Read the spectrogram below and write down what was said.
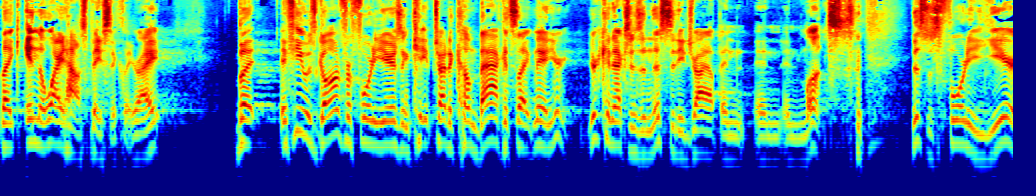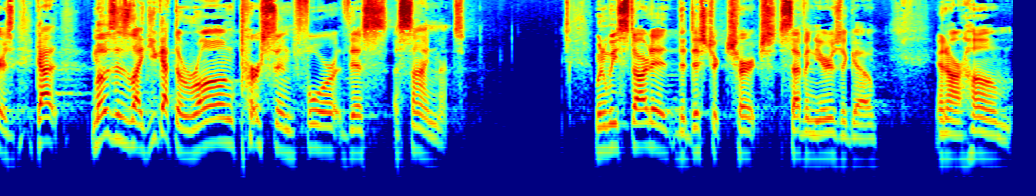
like in the White House, basically, right? But if he was gone for 40 years and tried to come back, it's like, man, your, your connections in this city dry up in, in, in months. this was 40 years. God, Moses is like, you got the wrong person for this assignment. When we started the district church seven years ago in our home,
